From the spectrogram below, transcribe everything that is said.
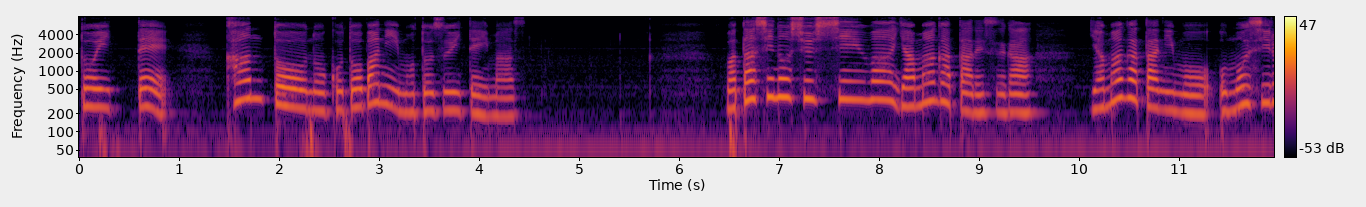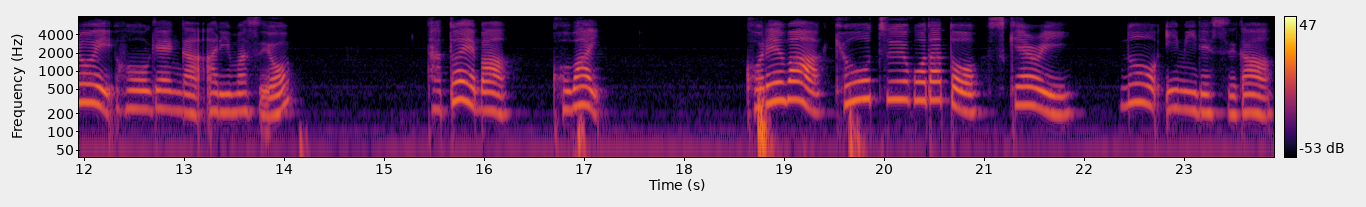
といって関東の言葉に基づいています。私の出身は山形ですが、山形にも面白い方言がありますよ。例えば、怖い。これは共通語だと scary の意味ですが、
